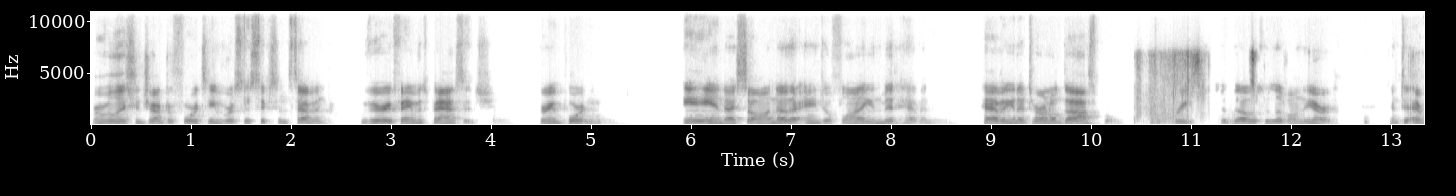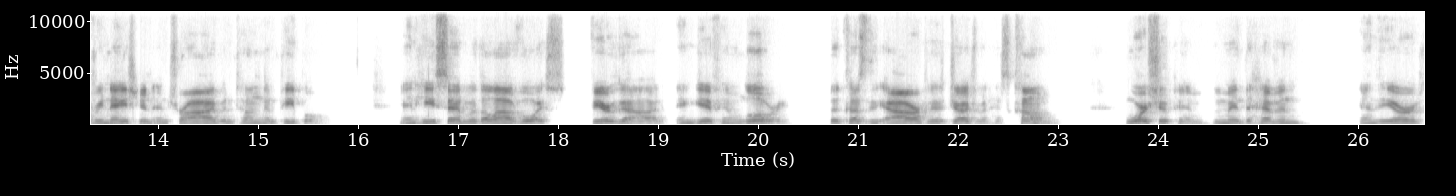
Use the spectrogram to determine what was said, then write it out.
Revelation chapter 14, verses 6 and 7, very famous passage, very important. And I saw another angel flying in mid heaven, having an eternal gospel to preach to those who live on the earth, and to every nation and tribe and tongue and people. And he said with a loud voice, Fear God and give him glory, because the hour of his judgment has come Worship him who made the heaven and the earth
